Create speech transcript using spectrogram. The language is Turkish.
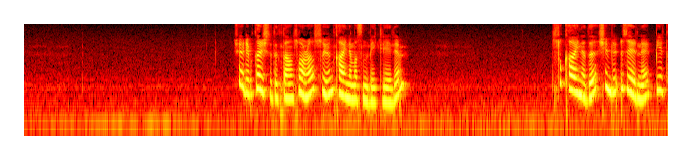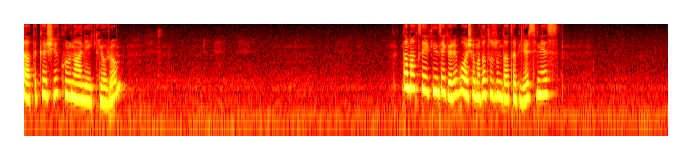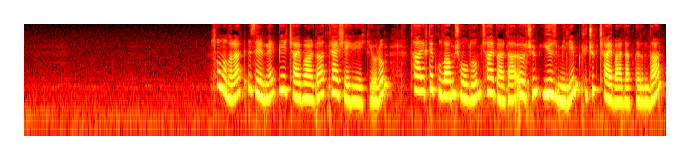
Şöyle bir karıştırdıktan sonra suyun kaynamasını bekleyelim. Su kaynadı. Şimdi üzerine bir tatlı kaşığı kuru nane ekliyorum. Damak zevkinize göre bu aşamada tuzunu da atabilirsiniz. Son olarak üzerine bir çay bardağı tel şehriye ekliyorum. Tarifte kullanmış olduğum çay bardağı ölçüm 100 milim küçük çay bardaklarından.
